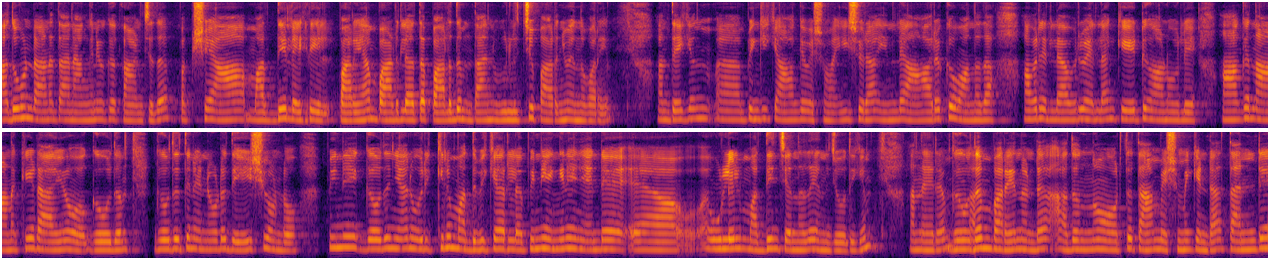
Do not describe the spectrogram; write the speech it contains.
അതുകൊണ്ടാണ് താൻ അങ്ങനെയൊക്കെ കാണിച്ചത്. പക്ഷേ ആ മദ്യലഹരിയിൽ പറയാൻ പാടില്ലാത്ത പലതും താൻ വിളിച്ചു പറഞ്ഞു എന്ന് പറയും. അന്നേക്കും പിങ്കിക്ക് ആകെ വിഷമം. ഈശ്വര ഇന്നലെ ആരൊക്കെ വന്നതാ? അവരെല്ലാവരും എല്ലാം കേട്ട് കാണൂലേ? ആകെ നാണക്കേടായോ ഗൗതം? ഗൗതത്തിന് എന്നോട് ദേഷ്യമുണ്ടോ? പിന്നെ ഗൗതം ഞാൻ ഒരിക്കലും മദ്യപിക്കാറില്ല. പിന്നെ എങ്ങനെയാണ് എന്റെ ഉള്ളിൽ മദ്യം ചെന്നത് എന്ന് ചോദിക്കും. അന്നേരം ഗൗതം പറയുന്നുണ്ട് അതൊന്നും ഓർത്ത് താൻ വിഷമിക്കണ്ട. തന്റെ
